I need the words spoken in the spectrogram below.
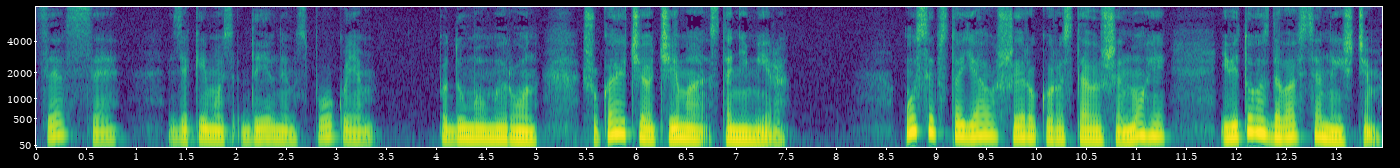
Це все з якимось дивним спокоєм, подумав Мирон, шукаючи очима Станіміра. Осип стояв, широко розставивши ноги, і від того здавався нижчим.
